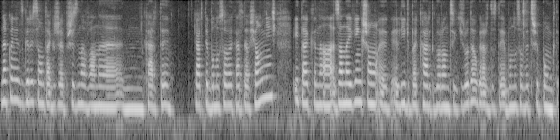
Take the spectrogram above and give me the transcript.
Na koniec gry są także przyznawane mm, karty, karty bonusowe, karty osiągnięć i tak na, za największą y, liczbę kart gorących źródeł gracz dostaje bonusowe 3 punkty.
